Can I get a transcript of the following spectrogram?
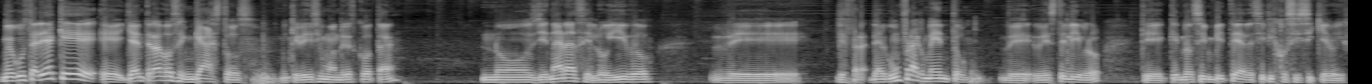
me gustaría que eh, ya entrados en gastos, mi queridísimo Andrés Cota, nos llenaras el oído de, de, algún fragmento de, este libro que, que, nos invite a decir, hijo, sí, sí quiero ir.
